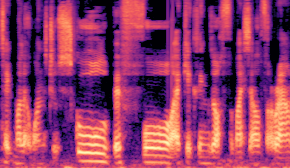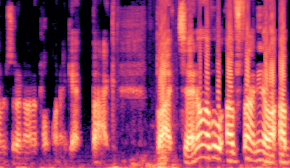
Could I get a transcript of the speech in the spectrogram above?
take my little ones to school before I kick things off for myself around sort of nine o'clock when I get back. But uh, no, I've, I've found you know our, our,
